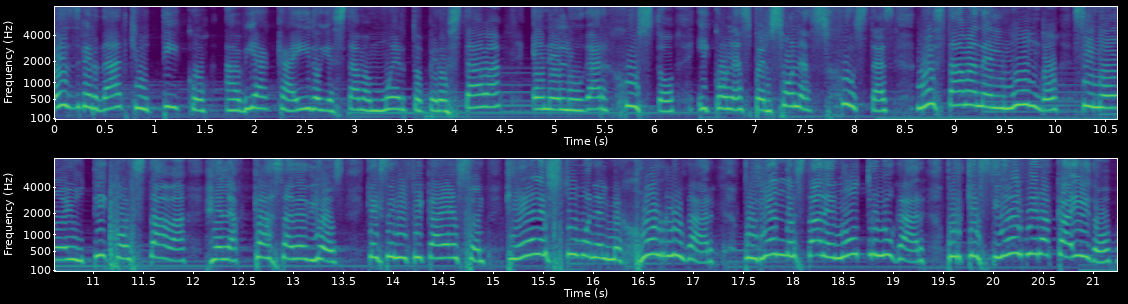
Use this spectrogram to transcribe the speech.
Es verdad que Utico había caído y estaba muerto, pero estaba en el lugar justo y con las personas justas. No estaba en el mundo, sino Utico estaba en la casa de Dios. ¿Qué significa eso? Que él estuvo en el mejor lugar, pudiendo estar en otro lugar, porque si él hubiera caído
